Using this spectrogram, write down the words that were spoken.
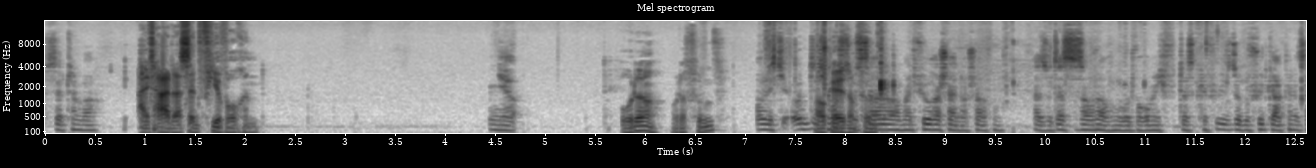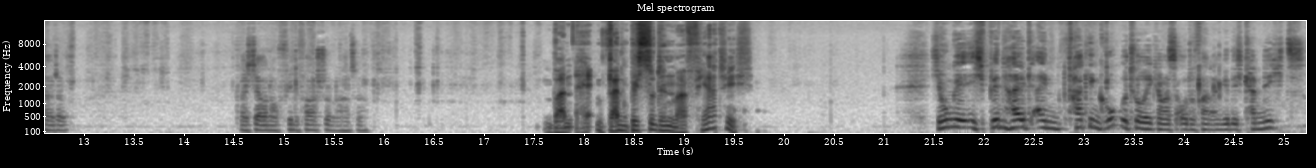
September. Alter, das sind vier Wochen. Ja. Oder? Oder fünf? Und ich, und ich Okay, muss dann bis dahin noch meinen Führerschein noch schaffen. Also das ist auch noch ein Grund, warum ich das Gefühl, so gefühlt gar keine Zeit habe. Weil ich ja auch noch viele Fahrstunden hatte. Wann, hä, wann bist du denn mal fertig? Junge, ich bin halt ein fucking Grobmotoriker, was Autofahren angeht. Ich kann nichts.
